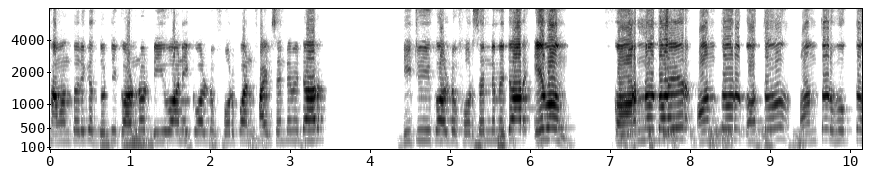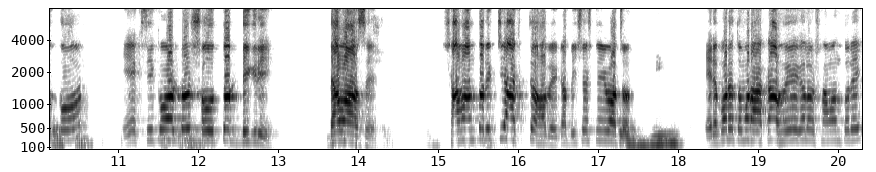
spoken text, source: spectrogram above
সামান্তরিকের দুটি কর্ণ D one equals to four point five centimetre D two equals to four centimetre এবং কর্ণদ্বয়ের অন্তর্গত অন্তর্ভুক্ত কোণ এক্স ইকুয়াল টু সত্তর ডিগ্রি দেওয়া আছে সামান্তরিকটি আঁকতে হবে, এটা বিশেষ নির্বাচন। এরপরে তোমার আঁকা হয়ে গেল সামান্তরিক,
